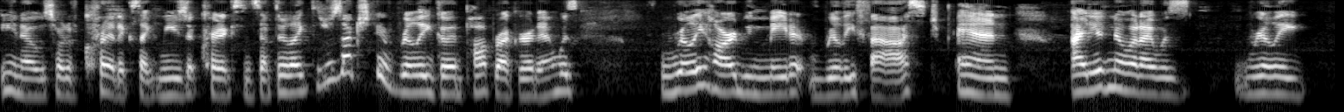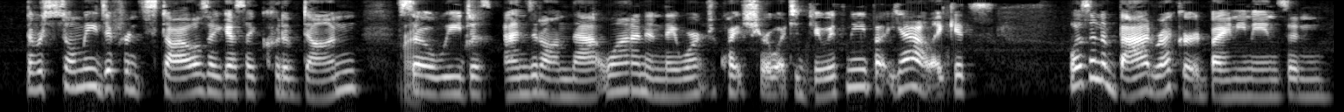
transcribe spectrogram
you know sort of critics like music critics and stuff. They're like this was actually a really good pop record and it was really hard. We made it really fast and I didn't know what I was really there were so many different styles I guess I could have done. Right. So we just ended on that one and they weren't quite sure what to do with me. But yeah, like it's wasn't a bad record by any means and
